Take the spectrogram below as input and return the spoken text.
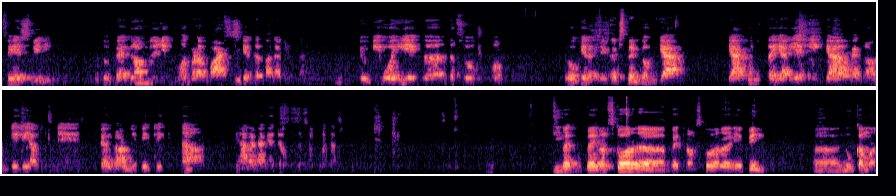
फेस भी नहीं तो बैकग्राउंड म्यूज़िक बहुत बड़ा पार्ट इसके अंदर अदा करता है क्योंकि वही एक दर्शकों को रोके रखेगा एक्सप्लेन करो क्या क्या कुछ तैयारियाँ की क्या बैकग्राउंड के लिए आप उसने बैकग्राउंड म्यूज़िक के लिए कितना ध्यान रखा गया जो दर्शक बता सकते background score uh, background score uh, Epin uh, newcomer.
